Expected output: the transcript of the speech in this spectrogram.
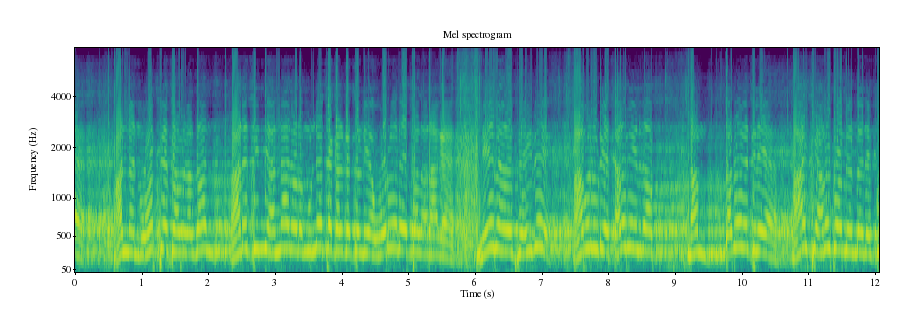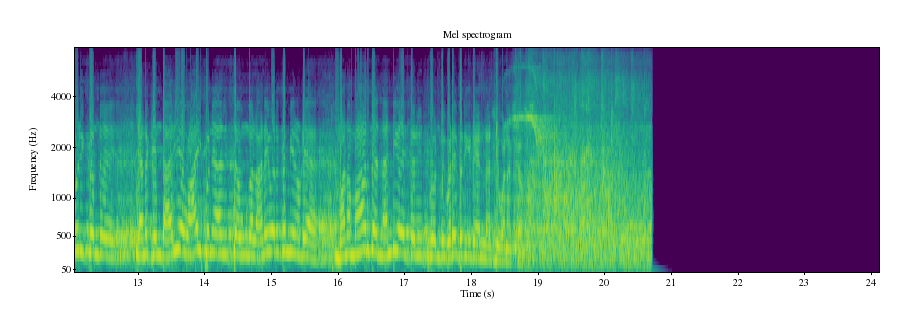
அண்ணன் ஓபிஎஸ் அவர்கள் தான் அனைத்து இந்திய அண்ணாவோட முன்னேற்ற கழகத்தினுடைய ஒருங்கிணைப்பாளராக நியமனம் செய்து அவருடைய தலைமையில் தான் நாம் தமிழகத்திலே ஆட்சி அமைப்போம் என்பதை கூறிக்கொண்டு எனக்கு இந்த அரிய வாய்ப்பினை அளித்த உங்கள் அனைவருக்கும் என்னுடைய மனமார்ந்த நன்றிகளை தெரிவித்துக் கொண்டு விடைபெறுகிறேன். நன்றி வணக்கம்.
